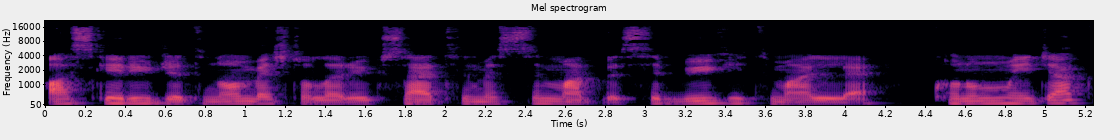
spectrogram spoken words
askeri ücretin 15 dolara yükseltilmesi maddesi büyük ihtimalle konulmayacak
